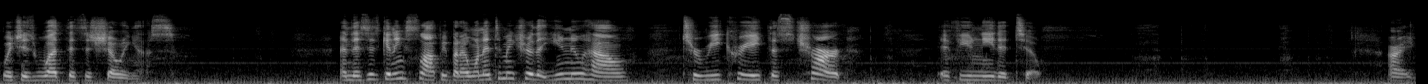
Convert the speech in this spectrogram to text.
which is what this is showing us and this is getting sloppy, but I wanted to make sure that you knew how to recreate this chart if you needed to. Alright,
